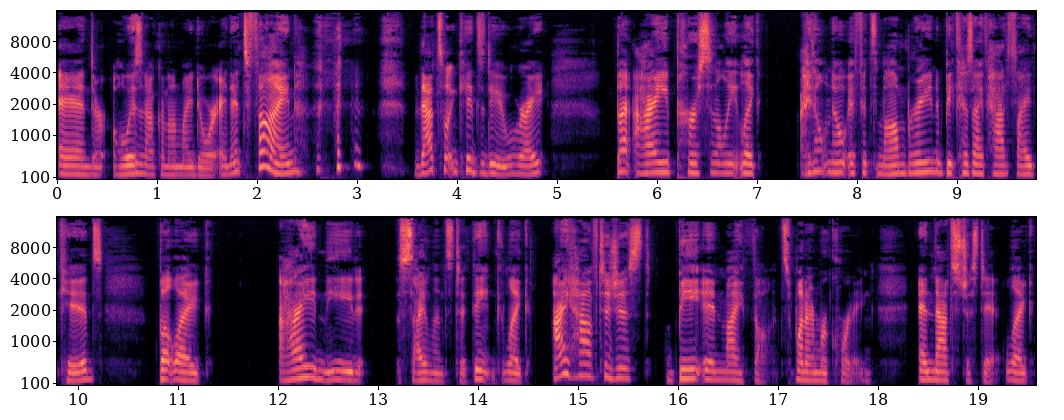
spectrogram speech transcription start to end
and they're always knocking on my door and it's fine. That's what kids do, right? But I personally, like, I don't know if it's mom brain because I've had five kids, but like, I need silence to think. Like, I have to just be in my thoughts when I'm recording. And that's just it. Like,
